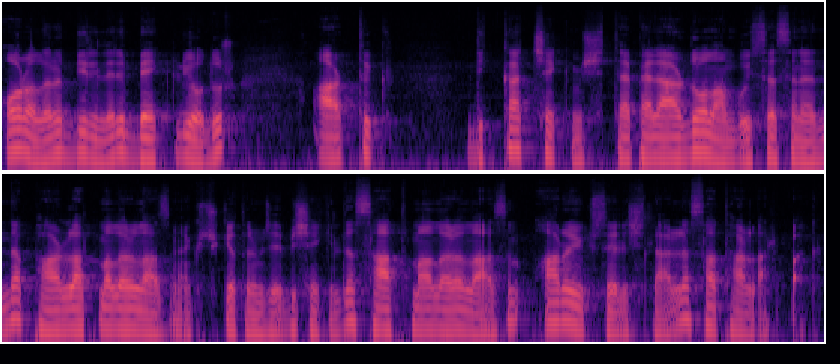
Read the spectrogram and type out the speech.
oraları birileri bekliyordur. Artık dikkat çekmiş tepelerde olan bu hisse senedinde parlatmaları lazım. Yani küçük yatırımcıya bir şekilde satmaları lazım. Ara yükselişlerle satarlar. Bak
